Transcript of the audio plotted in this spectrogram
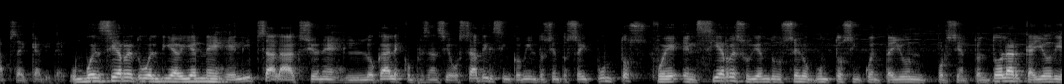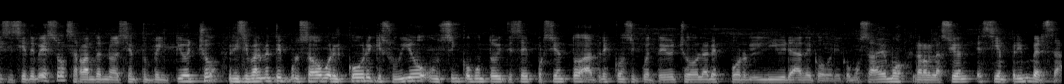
Upside Capital. Un buen cierre tuvo el día viernes el IPSA, las acciones locales con presencia bursátil, 5.206 puntos, fue el cierre subiendo un 0.51%. El dólar cayó 17 pesos, cerrando en 928, principalmente impulsado por el cobre que subió un 5.26% a 3.58 dólares por libra de cobre. Como sabemos, la relación es siempre inversa,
